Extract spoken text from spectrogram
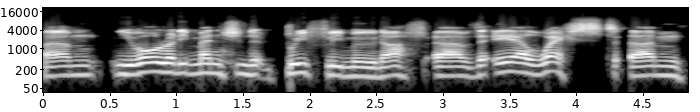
Um, you already mentioned it briefly, Munaf. Uh, the AL West, um,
